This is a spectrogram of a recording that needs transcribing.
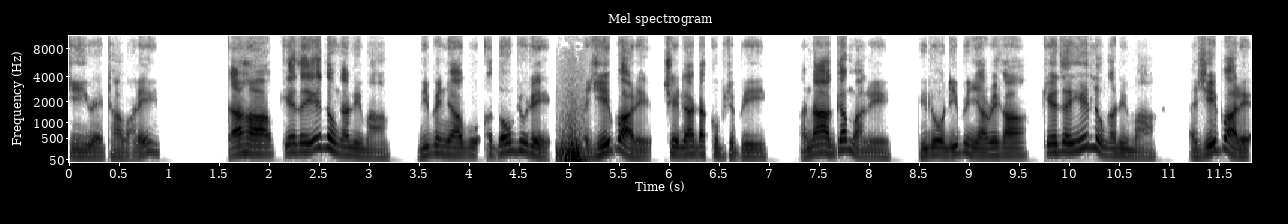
ရည်ရွယ်ထားပါတယ်။ဒါဟာကယ်ဆယ်ရေးလုပ်ငန်းတွေမှာ ဒီပညာကိုအသုံးပြုတဲ့အရေးပါတဲ့ခြေလှမ်းတစ်ခုဖြစ်ပြီးအနာဂတ်မှာလည်းဒီလိုဤပညာတွေဟာကယ်ဆယ်ရေးလုပ်ငန်းတွေမှာအရေးပါတဲ့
